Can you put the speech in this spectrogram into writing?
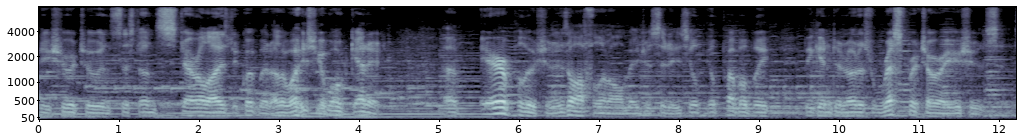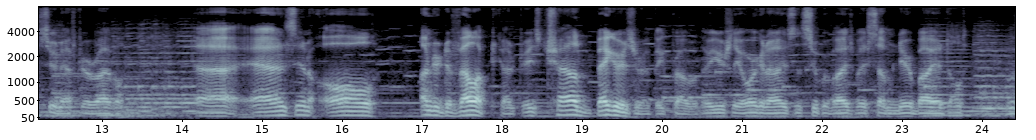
be sure to insist on sterilized equipment, otherwise you won't get it. Uh, air pollution is awful in all major cities. You'll, you'll probably begin to notice respiratory issues soon after arrival. Uh, as in all underdeveloped countries, child beggars are a big problem. They're usually organized and supervised by some nearby adult. Who,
